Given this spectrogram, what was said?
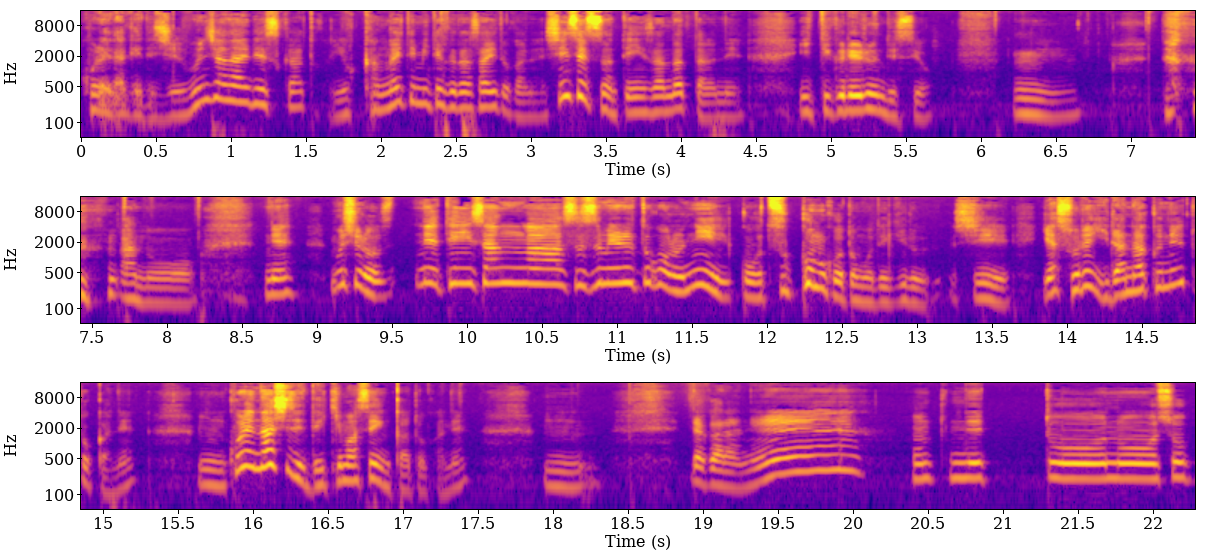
これだけで十分じゃないですかとか、よく考えてみてくださいとかね、親切な店員さんだったらね、言ってくれるんですよ。うん。あの、ね、むしろね、店員さんが勧めるところにこう突っ込むこともできるし、いや、それいらなくね？とかね、うん、これなしでできませんか？とかね。うん。だからね、本当ネットのショッ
